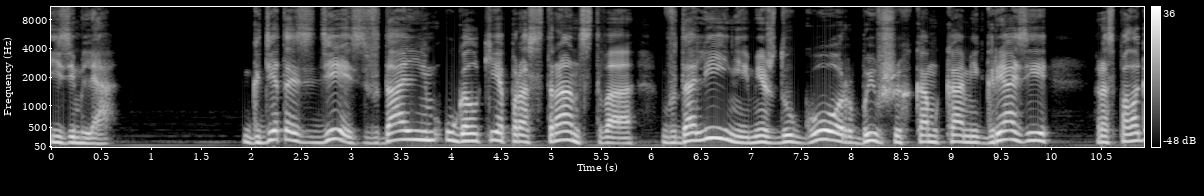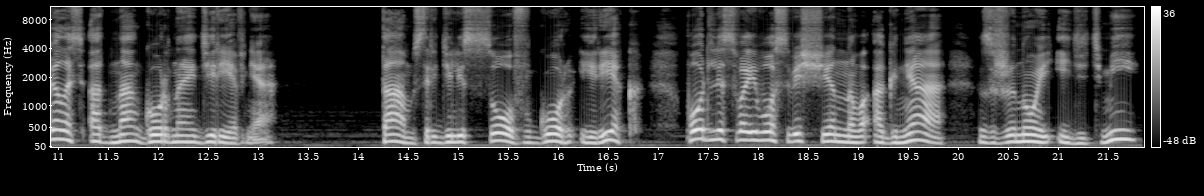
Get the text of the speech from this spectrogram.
и земля. Где-то здесь, в дальнем уголке пространства, в долине между гор, бывших комками грязи, располагалась одна горная деревня. Там, среди лесов, гор и рек, подле своего священного огня с женой и детьми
